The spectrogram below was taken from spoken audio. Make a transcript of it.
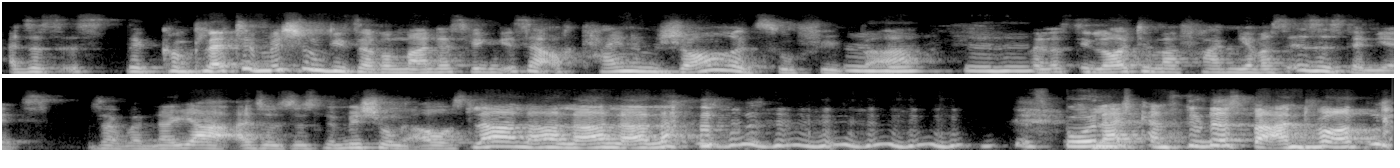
Also es ist eine komplette Mischung dieser Roman, deswegen ist er auch keinem Genre zufügbar, mhm, mhm. weil das die Leute immer fragen, ja, was ist es denn jetzt? Sagen wir, naja, also es ist eine Mischung aus la la la la la. Vielleicht kannst du das beantworten.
